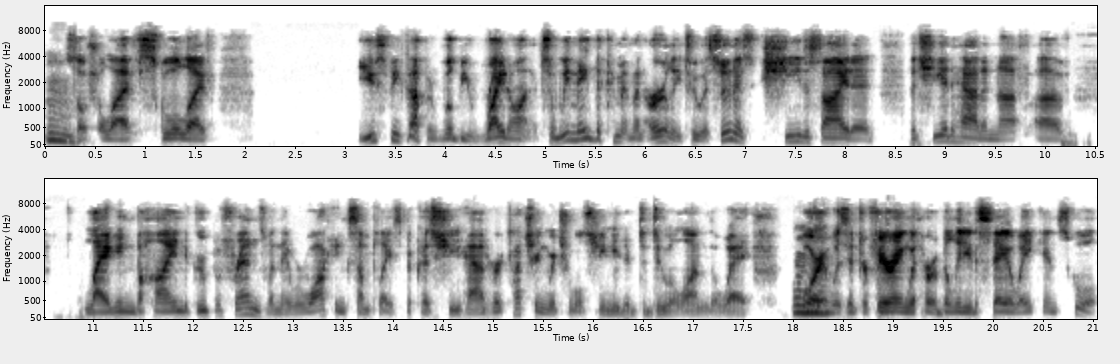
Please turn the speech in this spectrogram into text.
Mm. social life, school life, you speak up and we'll be right on it. So we made the commitment early to as soon as she decided that she had had enough of lagging behind a group of friends when they were walking someplace because she had her touching rituals she needed to do along the way or mm-hmm. it was interfering with her ability to stay awake in school.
